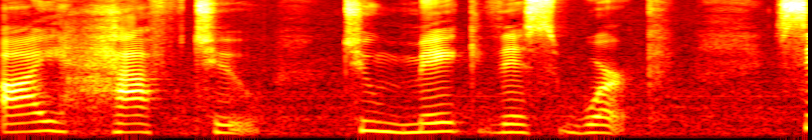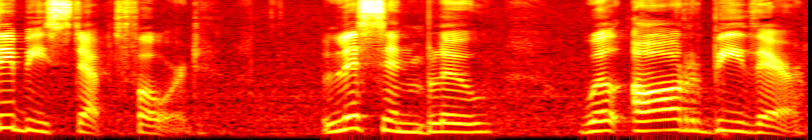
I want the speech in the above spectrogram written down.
I have to, to make this work. Sibby stepped forward. Listen, Blue, we'll all be there.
